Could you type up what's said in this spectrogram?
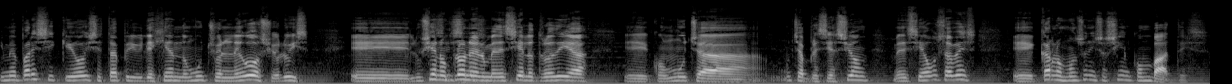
y me parece que hoy se está privilegiando mucho el negocio, Luis. Eh, Luciano Sí, Ploner me decía el otro día con mucha mucha apreciación, me decía, vos sabés, Carlos Monzón hizo 100 combates.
